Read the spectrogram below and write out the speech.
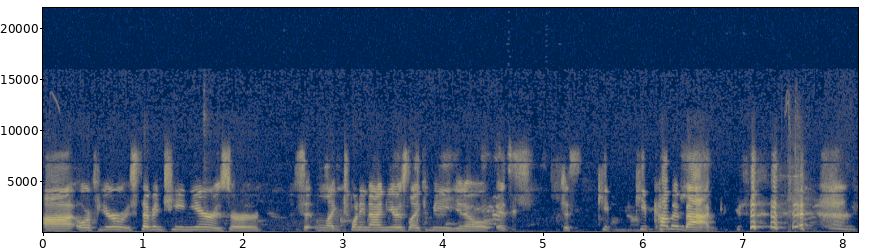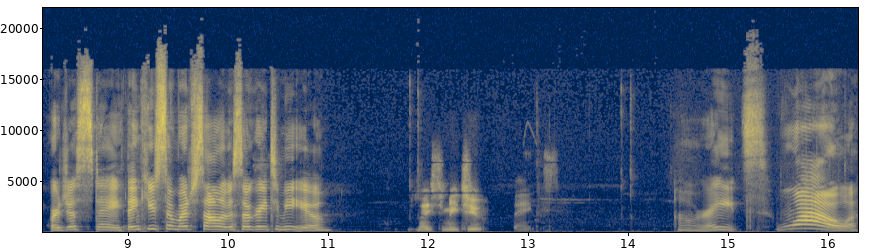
uh, or if you're 17 years or sitting like 29 years like me you know it's just keep keep coming back or just stay. Thank you so much, Sal. It was so great to meet you. Nice to meet you. All right. Wow.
